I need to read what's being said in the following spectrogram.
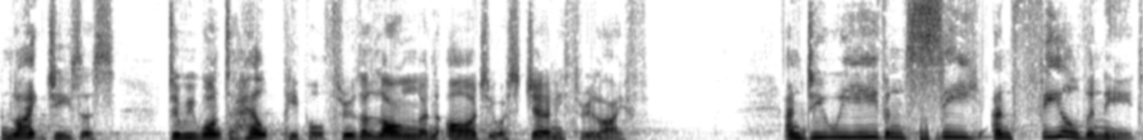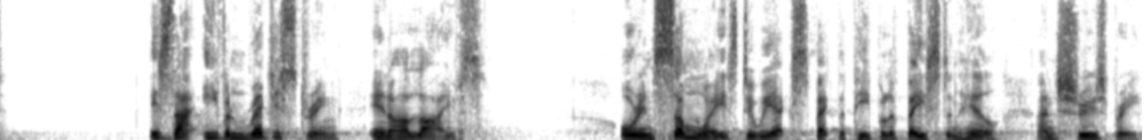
And like Jesus, do we want to help people through the long and arduous journey through life? And do we even see and feel the need? Is that even registering in our lives? Or in some ways, do we expect the people of Bayston Hill and Shrewsbury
